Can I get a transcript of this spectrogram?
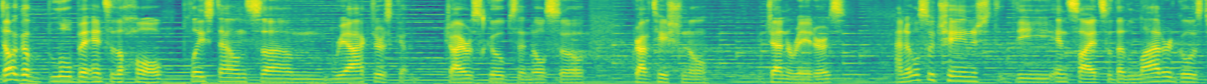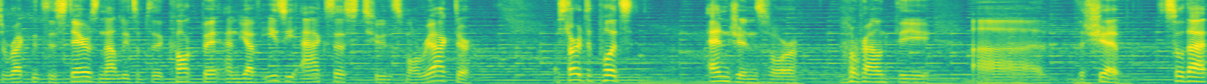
dug a little bit into the hull, placed down some reactors, gyroscopes, and also gravitational generators. And I also changed the inside so that the ladder goes directly to the stairs and that leads up to the cockpit and you have easy access to the small reactor. I started to put engines or around the uh, the ship so that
